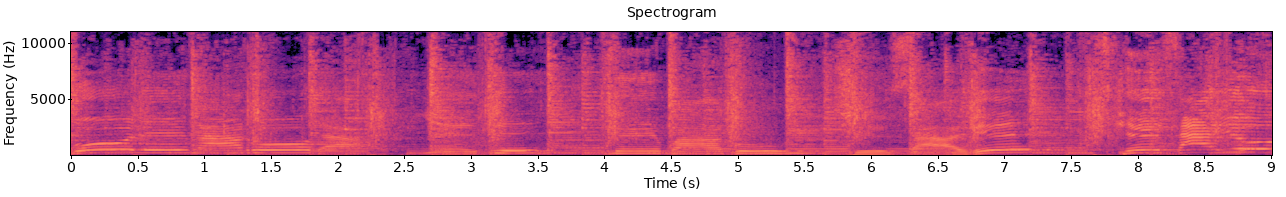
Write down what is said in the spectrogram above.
воли народа, единый могучий Советский Союз.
